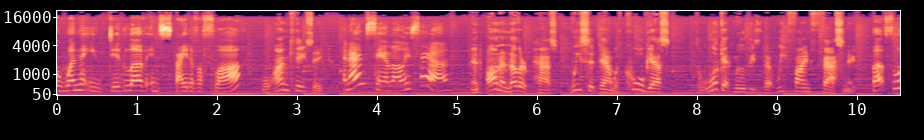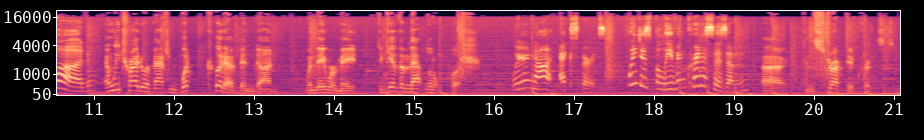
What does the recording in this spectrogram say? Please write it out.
Or one that you did love in spite of a flaw? Well, I'm Case Aiken, And I'm Sam Alisea. and on another pass, we sit down with cool guests to look at movies that we find fascinating, But flawed. and we try to imagine what could have been done when they were made to give them that little push. We're not experts. We just believe in criticism. Uh, constructive criticism.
